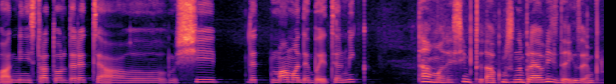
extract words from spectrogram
administrator de rețea, uh, și de mamă de băiețel mic? Da, mă resimt. Acum sunt în preaviz, de exemplu.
